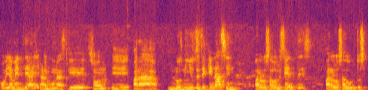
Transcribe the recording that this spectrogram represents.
Obviamente hay algunas que son eh, para los niños desde que nacen, para los adolescentes, para los adultos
